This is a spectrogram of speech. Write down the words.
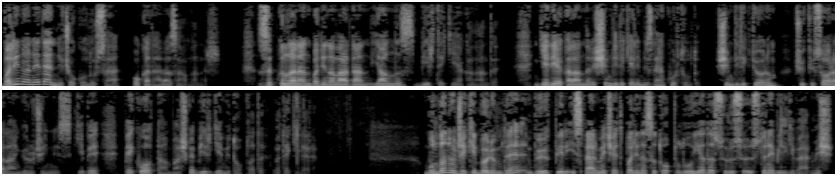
Balina nedenli çok olursa o kadar az avlanır. Zıpkınlanan balinalardan yalnız bir teki yakalandı. Geriye kalanları şimdilik elimizden kurtuldu. Şimdilik diyorum çünkü sonradan göreceğiniz gibi Pekuot'tan başka bir gemi topladı ötekileri. Bundan önceki bölümde büyük bir ispermeçet balinası topluluğu ya da sürüsü üstüne bilgi vermiş,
